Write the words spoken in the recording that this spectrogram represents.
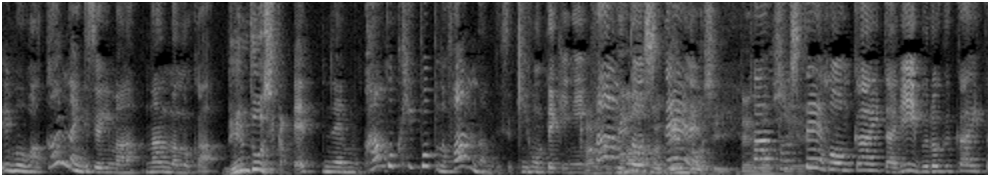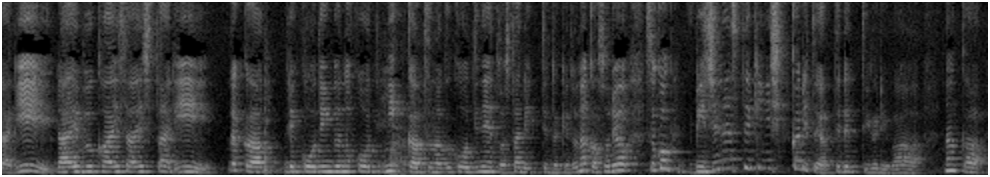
えもう分かんないんですよ今。何なのか。伝道師か。えっとねもう韓国ヒップホップのファンなんですよ基本的に。フ韓ァ国ンとしてファンとして本書いたりブログ書いたりライブ開催したりなんかレコーディングのコーディ日韓つなぐコーディネートしたりって言うんだけどなんかそれをすごくビジネス的にしっかりとやってるっていうよりはなんか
